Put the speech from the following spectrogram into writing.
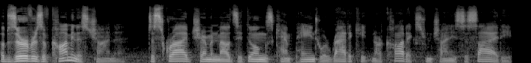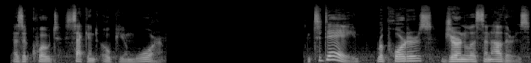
observers of Communist China described Chairman Mao Zedong's campaign to eradicate narcotics from Chinese society as a quote, second opium war. Today, reporters, journalists, and others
